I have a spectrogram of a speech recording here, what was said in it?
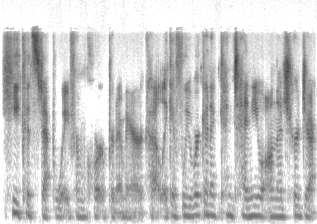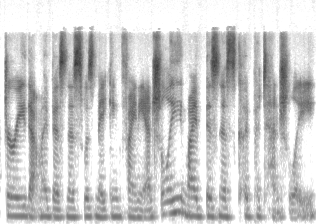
he could step away from corporate America. Like if we were going to continue on the trajectory that my business was making financially, my business could potentially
